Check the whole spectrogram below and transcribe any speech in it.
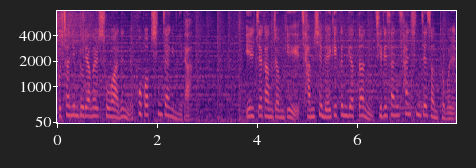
부처님 도량을 수호하는 호법 신장입니다. 일제강점기 잠시 맥이 끊겼던 지리산 산신제 전통을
